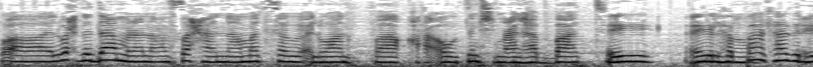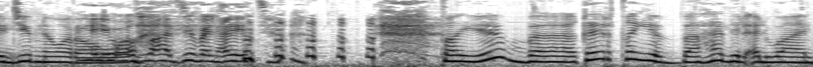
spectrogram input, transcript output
فالوحدة دائما أنا أنصحها إنها ما تسوي ألوان فاقعة أو تمشي مع الهبات. إي إي الهبات هذه اللي. تجيبنا ورا إي والله. تجيب العيد. طيب غير طيب هذه الألوان.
